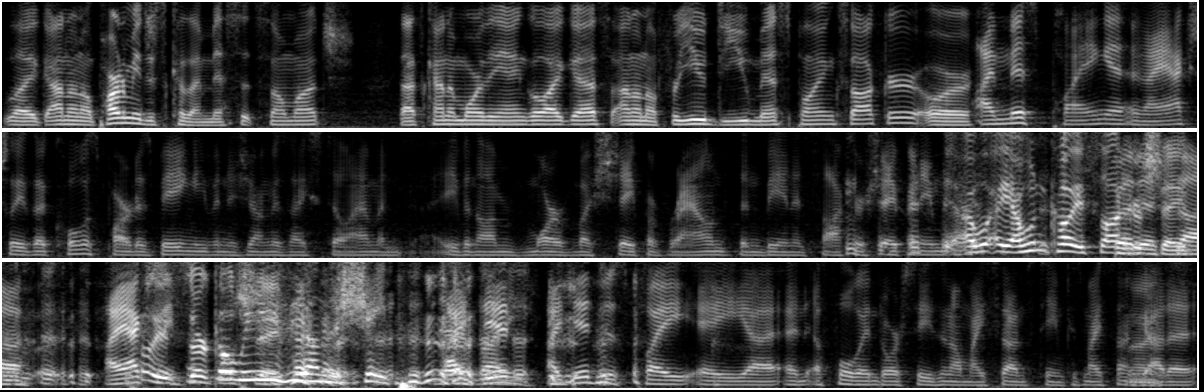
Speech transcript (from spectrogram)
Like I don't know. Part of me just because I miss it so much. That's kind of more the angle, I guess. I don't know. For you, do you miss playing soccer or? I miss playing it, and I actually the coolest part is being even as young as I still am, and even though I'm more of a shape of round than being in soccer shape anymore. Yeah, I w- I wouldn't call you soccer shape. uh, I'd I call actually circle Let's go shape. easy on the shape. I did. I did just play a uh, an, a full indoor season on my son's team because my son got a,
